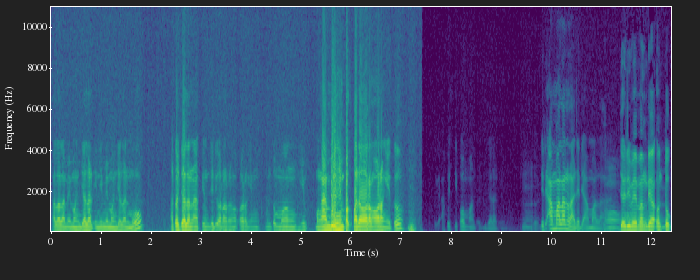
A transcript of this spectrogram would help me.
kalau lah memang jalan ini memang jalanmu atau jalan akan jadi orang-orang orang yang untuk meng- mengambil himpak pada orang-orang itu aku istiqomah untuk di jalan ini. Jadi amalan lah, jadi amalan. Oh. Jadi memang dia untuk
